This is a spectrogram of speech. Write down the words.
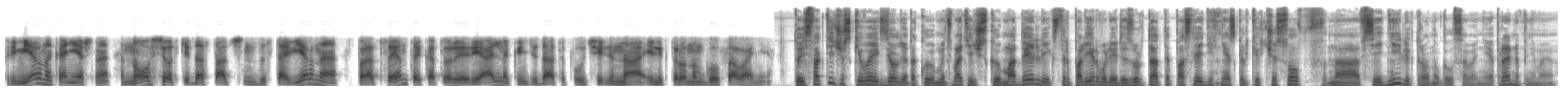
примерно, конечно, но все-таки достаточно достоверно проценты, которые реально кандидаты получили на электронном голосовании. То есть фактически вы сделали такую математическую модель и экстраполировали результаты последних нескольких часов на все дни электронного голосования, я правильно понимаю?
